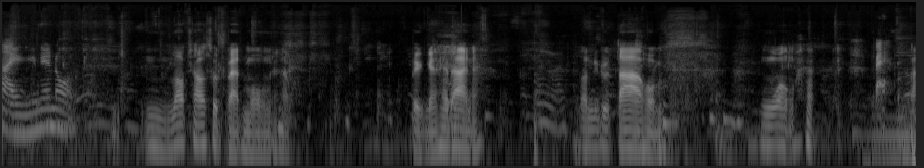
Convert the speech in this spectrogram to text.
ถ่ายอย่างนี้แน่นอน อืมรอบเช้าสุด8โมงนะครับตื่นกันให้ได้นะ อืม ตอนนี้ดูตาผม ง่วงมากไป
